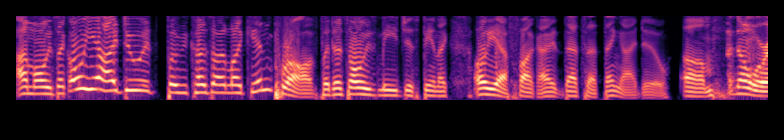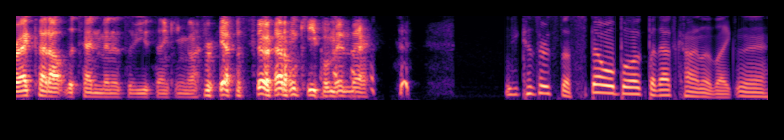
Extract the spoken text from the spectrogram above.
I'm always like, oh yeah, I do it, but because I like improv. But it's always me just being like, oh yeah, fuck, I that's a thing I do. Um, But don't worry, I cut out the ten minutes of you thinking every episode. I don't keep them in there. because there's the spell book, but that's kind of like, eh.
